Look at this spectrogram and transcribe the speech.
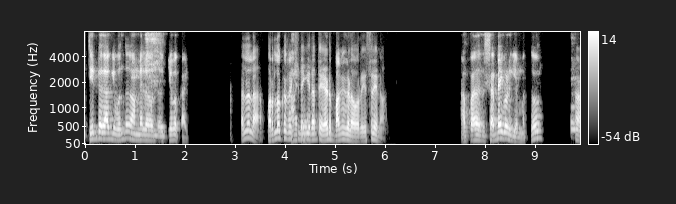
ತೀರ್ಪಿಗಾಗಿ ಒಂದು ಆಮೇಲೆ ಒಂದು ಜೀವಕ್ಕಾಗಿ ಅಲ್ಲಲ್ಲ ಪರಲೋಕ ರಕ್ಷಣೆಗೆ ಇರಂತ ಎರಡು ಭಾಗಗಳು ಅವ್ರ ಹೆಸರೇನು? ಆ ಪ- ಸಭೆಗಳಿಗೆ ಮತ್ತು ಹಾ.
